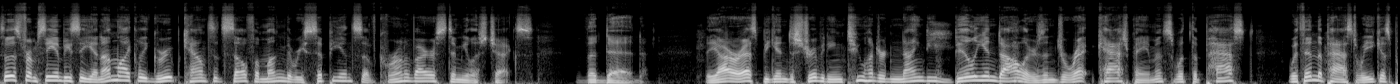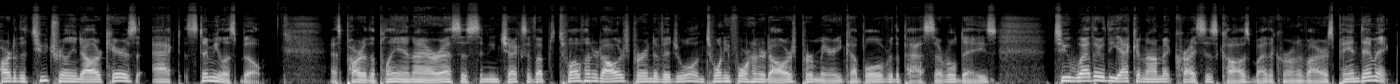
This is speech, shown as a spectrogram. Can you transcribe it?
So this from CNBC. An unlikely group counts itself among the recipients of coronavirus stimulus checks. The dead. The IRS began distributing $290 billion in direct cash payments with the past within the past week as part of the $2 trillion CARES Act stimulus bill. As part of the plan, IRS is sending checks of up to $1,200 per individual and $2,400 per married couple over the past several days to weather the economic crisis caused by the coronavirus pandemic.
